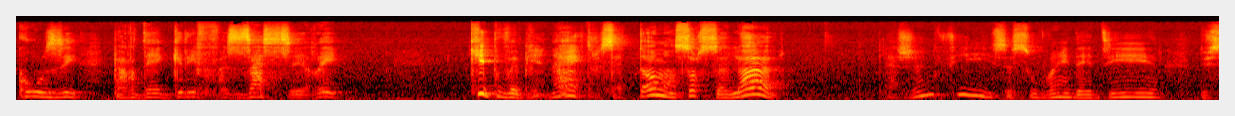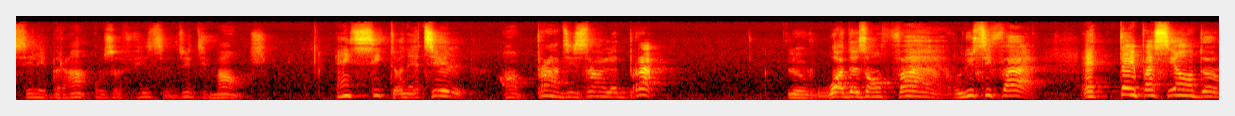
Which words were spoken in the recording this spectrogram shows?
causée par des griffes acérées. Qui pouvait bien être cet homme ensorceleur? La jeune fille se souvint des dires du célébrant aux offices du dimanche. Ainsi tonnait-il en brandissant le bras. Le roi des enfers, Lucifer, est impatient de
